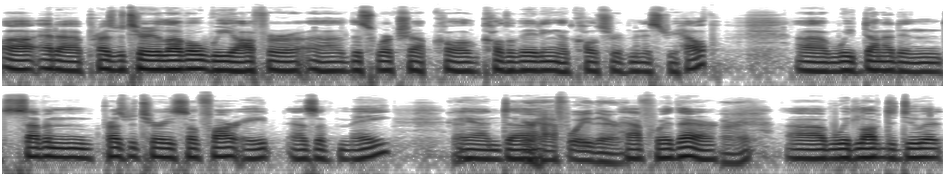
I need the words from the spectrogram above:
Uh, at a presbytery level, we offer uh, this workshop called Cultivating a Culture of Ministry Health. Uh, we've done it in seven presbyteries so far, eight as of May, Okay. and uh, You're halfway there. halfway there. All right. Uh, we'd love to do it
